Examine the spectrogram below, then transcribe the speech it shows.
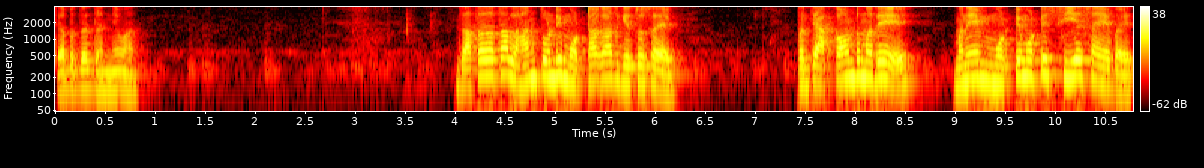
त्याबद्दल धन्यवाद. जाता जाता लहान तोंडी मोठा घास घेतो साहेब. पण त्या अकाउंटमध्ये म्हणे मोठे मोठे सी ए साहेब आहेत.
